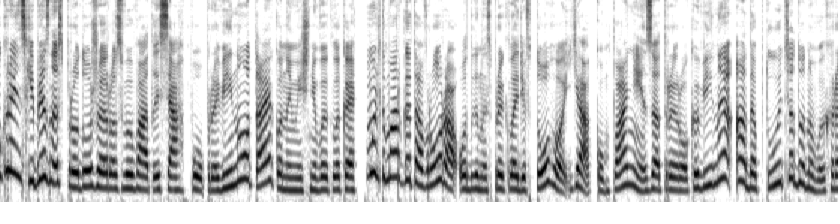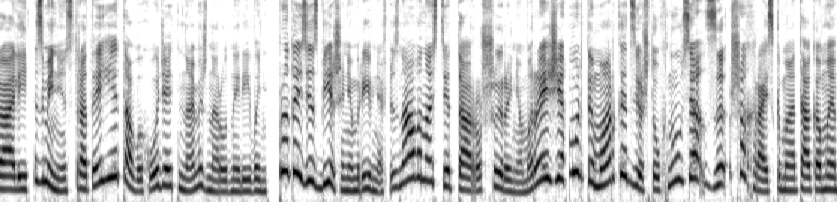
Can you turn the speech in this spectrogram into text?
Український бізнес продовжує розвиватися попри війну та економічні виклики. Мультимаркет Аврора один із прикладів того, як компанії за три роки війни адаптуються до нових реалій, змінюють стратегії та виходять на міжнародний рівень. Проте зі збільшенням рівня впізнаваності та розширення мережі мультимаркет зіштовхнувся з шахрайськими атаками.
